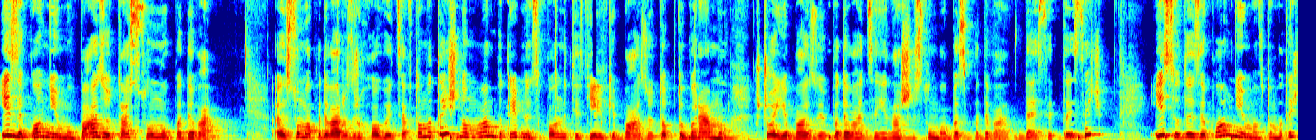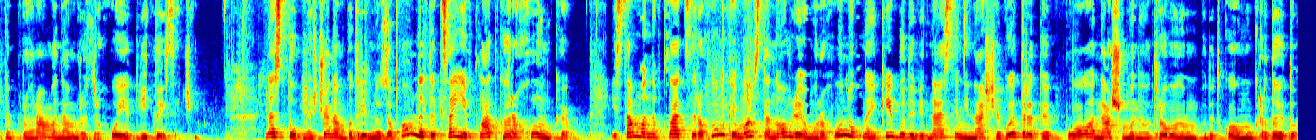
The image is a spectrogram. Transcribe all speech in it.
І заповнюємо базу та суму ПДВ. Е, Сума ПДВ розраховується автоматично, вам потрібно заповнити тільки базу. Тобто беремо, що є базою ПДВ, це є наша сума без ПДВ 10 тисяч. І сюди заповнюємо, автоматично програма нам розрахує 2 тисячі. Наступне, що нам потрібно заповнити, це є вкладка рахунки. І саме на вкладці рахунки ми встановлюємо рахунок, на який буде віднесені наші витрати по нашому неотриманому податковому кредиту.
